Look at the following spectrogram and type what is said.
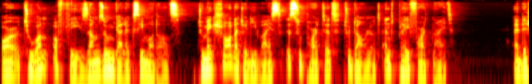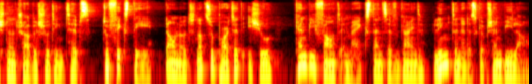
or to one of the Samsung Galaxy models to make sure that your device is supported to download and play Fortnite. Additional troubleshooting tips to fix the download not supported issue can be found in my extensive guide linked in the description below.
